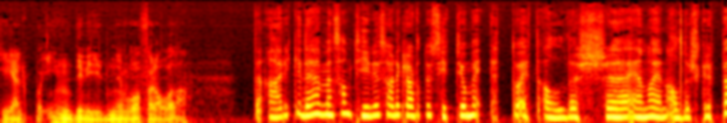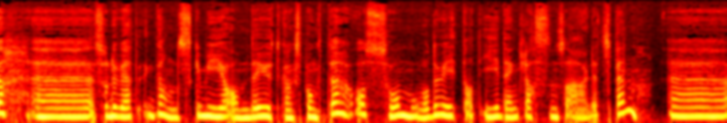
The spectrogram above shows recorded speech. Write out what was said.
helt på individnivå for alle, da? Det er ikke det, men samtidig så er det klart at du sitter jo med ett og ett alders, eh, en og en aldersgruppe. Eh, så du vet ganske mye om det i utgangspunktet. Og så må du vite at i den klassen så er det et spenn. Eh,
